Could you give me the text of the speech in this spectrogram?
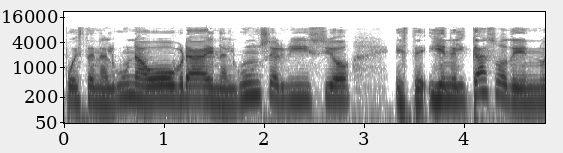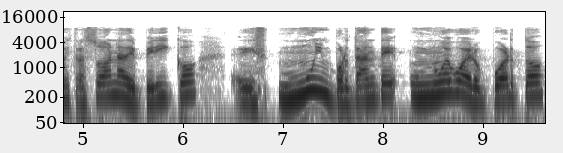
puesta en alguna obra, en algún servicio, este, y en el caso de nuestra zona de Perico es muy importante un nuevo aeropuerto.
